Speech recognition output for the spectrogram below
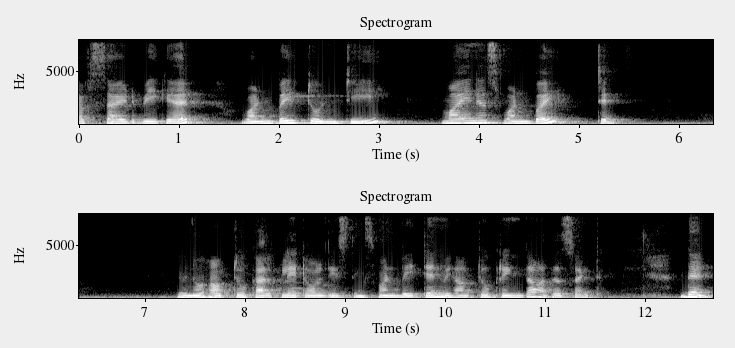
left side we get 1 by 20 minus 1 by 10 you know how to calculate all these things. 1 by 10 we have to bring the other side. Then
